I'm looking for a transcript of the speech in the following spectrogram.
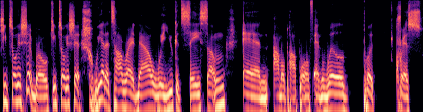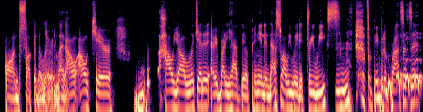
keep talking shit, bro. Keep talking shit. We at a time right now where you could say something and I'ma pop off and Will put Chris on fucking alert. Like I don't, I don't care how y'all look at it. Everybody have their opinion, and that's why we waited three weeks Mm-hmm. for people to process it,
